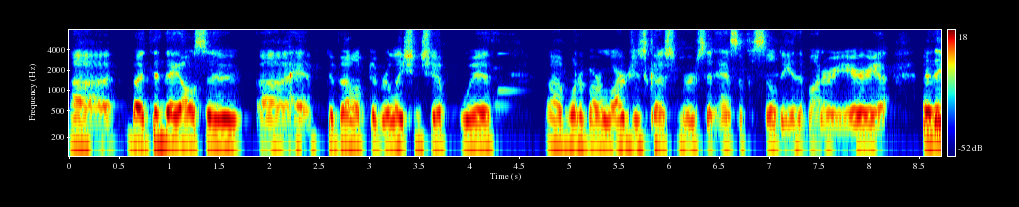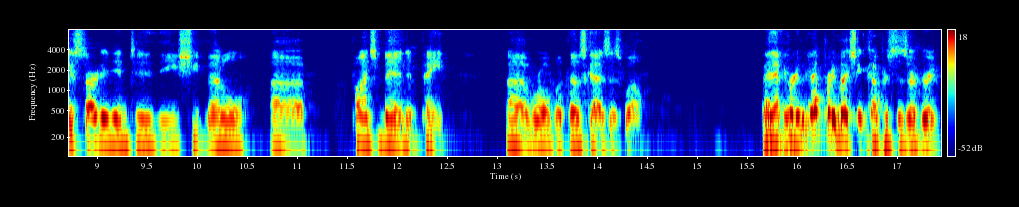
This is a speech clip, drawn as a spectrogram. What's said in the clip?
Uh, but then they also uh, have developed a relationship with uh, one of our largest customers that has a facility in the Monterrey area, and they've started into the sheet metal uh, punch, bend, and paint uh, world with those guys as well. And Thank that you. pretty, that pretty much encompasses our group.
